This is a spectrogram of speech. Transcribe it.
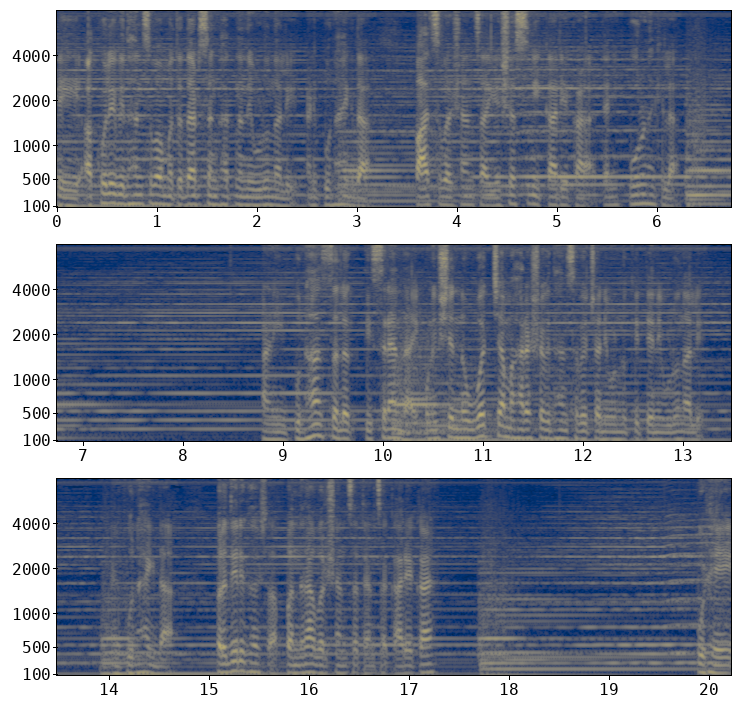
ते अकोले विधानसभा मतदारसंघातनं निवडून आले आणि पुन्हा एकदा पाच वर्षांचा यशस्वी कार्यकाळ त्यांनी पूर्ण केला. आणि पुन्हा सलग तिसऱ्यांदा एकोणीसशे नव्वदच्या महाराष्ट्र विधानसभेच्या निवडणुकीत ते निवडून आले. आणि पुन्हा एकदा प्रदीर्घ असा पंधरा वर्षांचा त्यांचा कार्यकाळ. पुढे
